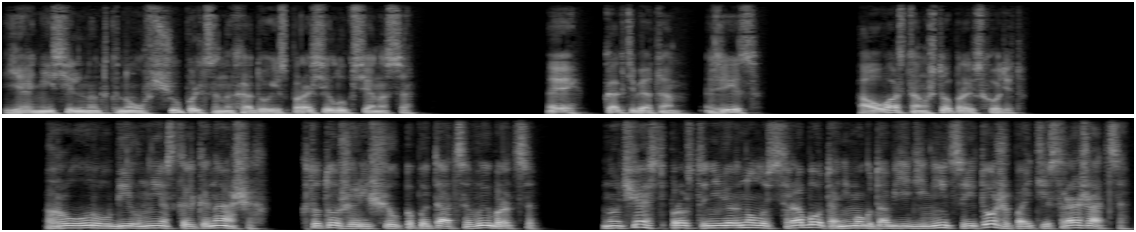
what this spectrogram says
Я не сильно ткнул в щупальца на ходу и спросил у Ксеноса. «Эй, как тебя там, Зиц? А у вас там что происходит?» Рур убил несколько наших, кто тоже решил попытаться выбраться. Но часть просто не вернулась с работы, они могут объединиться и тоже пойти сражаться.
